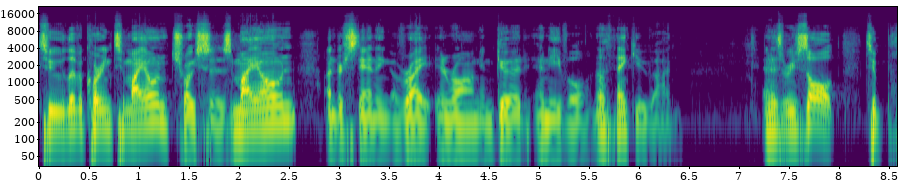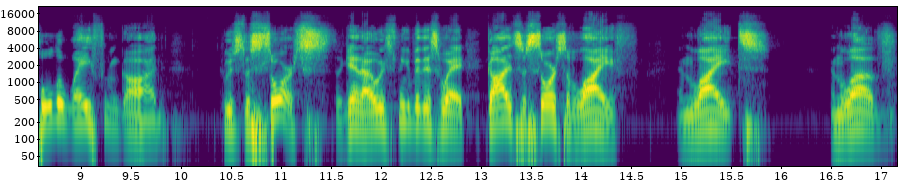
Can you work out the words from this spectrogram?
to live according to my own choices, my own understanding of right and wrong and good and evil. No, thank you, God. And as a result, to pull away from God who's the source. Again, I always think of it this way God is the source of life and light and love.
